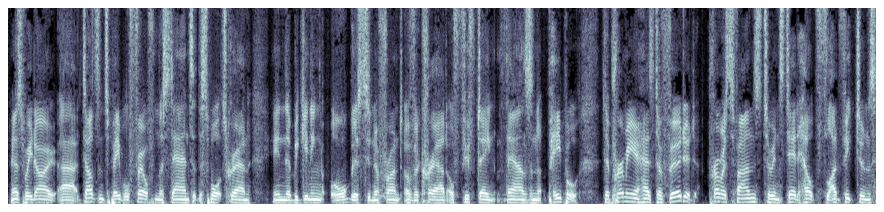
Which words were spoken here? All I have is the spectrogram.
As we know, uh, dozens of people fell from the stands at the sports ground in the beginning of August in front of a crowd of 15,000 people. The Premier has diverted promised funds to instead help flood victims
